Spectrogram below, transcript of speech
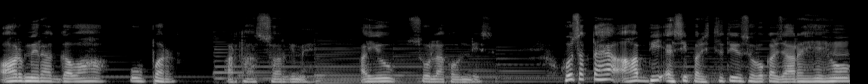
और मेरा गवाह ऊपर अर्थात स्वर्ग में है। अयुब सोलह को उन्नीस। हो सकता है आप भी ऐसी परिस्थितियों से होकर जा रहे हों,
